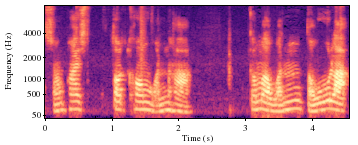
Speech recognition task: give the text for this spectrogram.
上 price.com 揾下，咁啊揾到啦。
